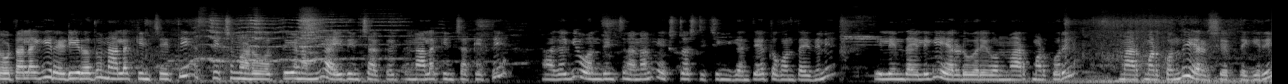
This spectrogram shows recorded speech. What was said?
ಟೋಟಲಾಗಿ ರೆಡಿ ಇರೋದು ನಾಲ್ಕು ಇಂಚ್ ಐತಿ. ಸ್ಟಿಚ್ ಮಾಡೋ ಹೊತ್ತಿಗೆ ನಮಗೆ ಐದು ಇಂಚ್ ಆಕೈತಿ, ನಾಲ್ಕು ಇಂಚ್ ಆಕೈತಿ. ಹಾಗಾಗಿ ಒಂದು ಇಂಚ್ ನಾನು ಎಕ್ಸ್ಟ್ರಾ ಸ್ಟಿಚಿಂಗಿಗೆ ಅಂತೇಳಿ ತೊಗೊತಾ ಇದ್ದೀನಿ. ಇಲ್ಲಿಂದ ಇಲ್ಲಿಗೆ ಎರಡೂವರೆಗೆ ಒಂದು ಮಾರ್ಕ್ ಮಾಡ್ಕೊರಿ. ಮಾರ್ಕ್ ಮಾಡ್ಕೊಂಡು ಎರಡು ಶೇಪ್ ತೆಗೀರಿ.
